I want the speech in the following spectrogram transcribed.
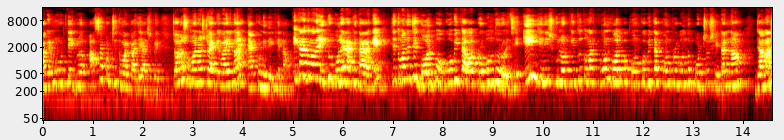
আগের মুহূর্তে, এগুলো আশা করছি তোমার কাজে আসবে। চলো, সময় নষ্ট একেবারেই নয়। এখনই দেখে নাও। এখানে তোমাদের একটু বলে রাখি তার আগে যে তোমাদের যে গল্প, কবিতা বা প্রবন্ধ রয়েছে, এই জিনিসগুলোর কিন্তু তোমার কোন গল্প, কোন কবিতা, কোন প্রবন্ধ পড়ছো সেটার নাম জানার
